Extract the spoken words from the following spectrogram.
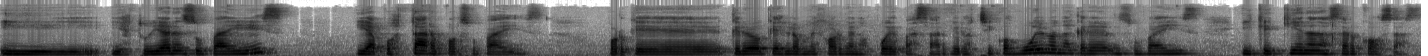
Y, y estudiar en su país y apostar por su país porque creo que es lo mejor que nos puede pasar, que los chicos vuelvan a creer en su país y que quieran hacer cosas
